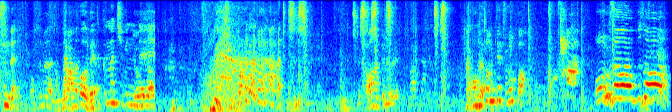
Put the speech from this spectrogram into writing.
아픈데? 없으면 나 아파 매트 끝만 치고 있는데. 가방한테 왜 그래? 어, 성재 주먹봐. 오, 무서워 무서워.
